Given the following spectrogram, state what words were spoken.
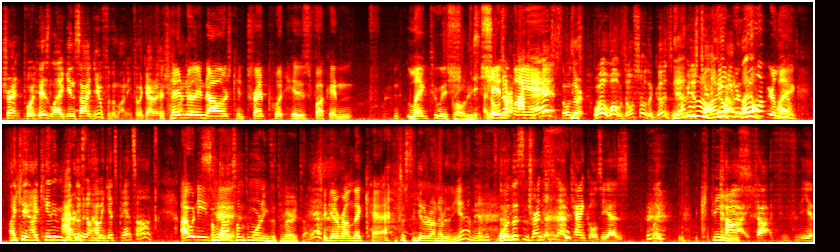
Trent put his leg inside you for the money for the Kardashian For ten money? million dollars, can Trent put his fucking leg to his Bro, sh- shin those are up my ass? pants. Those are whoa, whoa! Don't show the goods, man. Yeah, we no, just no, talked I can't know. about even know. roll up your I know. leg. I can't. I can't even get I don't even know how he gets pants on. I would need Sometimes, to, some mornings it's very tough. to get around the calf, Just to get around everything. Yeah, man. It's, but this is Trent doesn't have cankles. He has like knees. thigh, thigh, yeah,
